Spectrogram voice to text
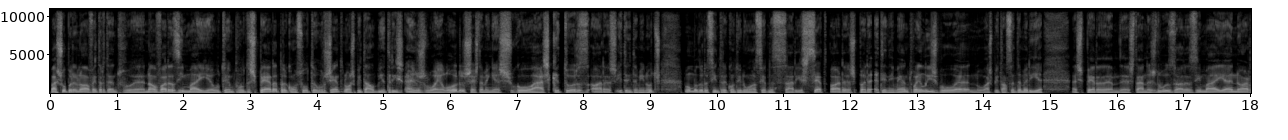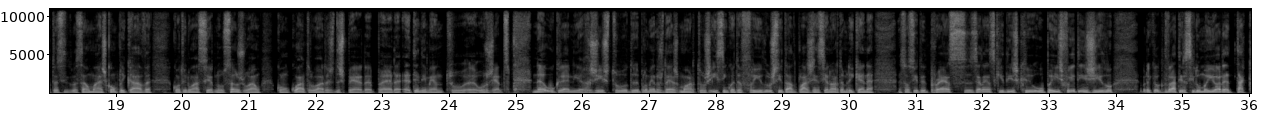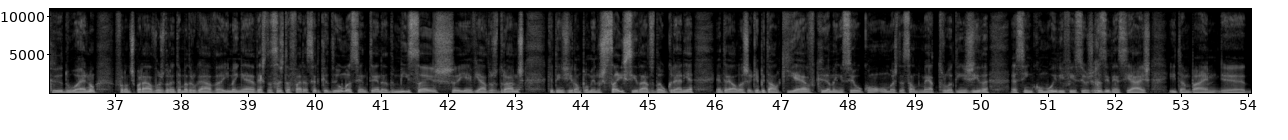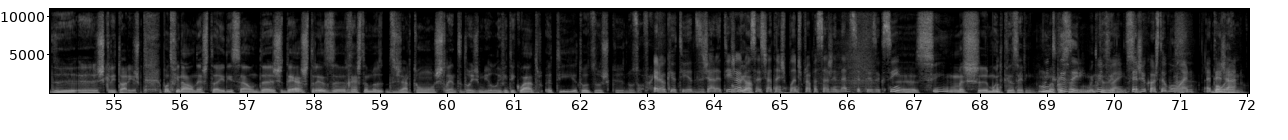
Baixou para 9, entretanto, a 9 horas e meia o tempo de espera para consulta urgente no Hospital Beatriz Ângelo, em Louros. Esta manhã chegou às 14 horas e 30 minutos. No Amadora Sintra continuam a ser necessárias 7 horas para atendimento. Em Lisboa, no Hospital Santa Maria, a espera está nas 2 horas horas e meia. A norte, a situação mais complicada continua a ser no São João, com 4 horas de espera para atendimento urgente. Na Ucrânia, registro de pelo menos 10 mortos e 50 feridos, citado pela agência norte-americana Associated Press. Zelensky diz que o país foi atingido por aquilo que deverá ter sido o maior ataque do ano. Foram disparados durante a madrugada e manhã desta sexta-feira cerca de uma centena de mísseis e enviados drones que atingiram pelo menos seis cidades da Ucrânia, entre elas a capital Kiev, que amanheceu com uma estação de metro atingida, assim como edifícios residenciais e também eh, de eh, escritórios. Ponto final nesta edição das 10, 13. Resta-me desejar-te um excelente 2024 a ti e a todos os que nos ouvem. Era o que eu te ia desejar a ti. Já Obrigado. não sei se já tens planos para a passagem de ano, certeza que sim. Eh, sim, mas muito caseirinho. muito caseirinho, muito, bem. caseirinho, sim. Sérgio Costa, bom ano. Até Bom já. ano.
